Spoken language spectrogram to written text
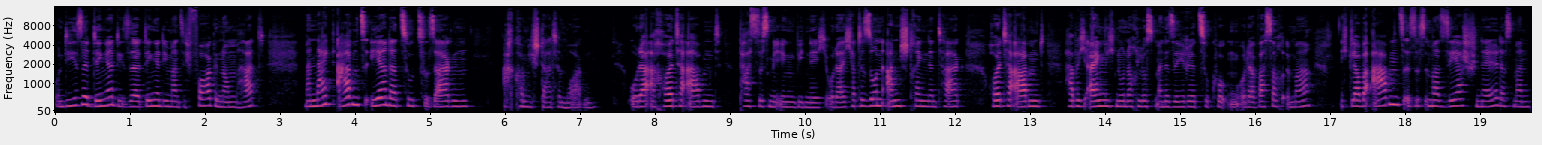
Und diese Dinge, diese Dinge, die man sich vorgenommen hat, man neigt abends eher dazu zu sagen, ach komm, ich starte morgen. Oder ach, heute Abend passt es mir irgendwie nicht. Oder ich hatte so einen anstrengenden Tag. Heute Abend habe ich eigentlich nur noch Lust, meine Serie zu gucken oder was auch immer. Ich glaube, abends ist es immer sehr schnell, dass man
